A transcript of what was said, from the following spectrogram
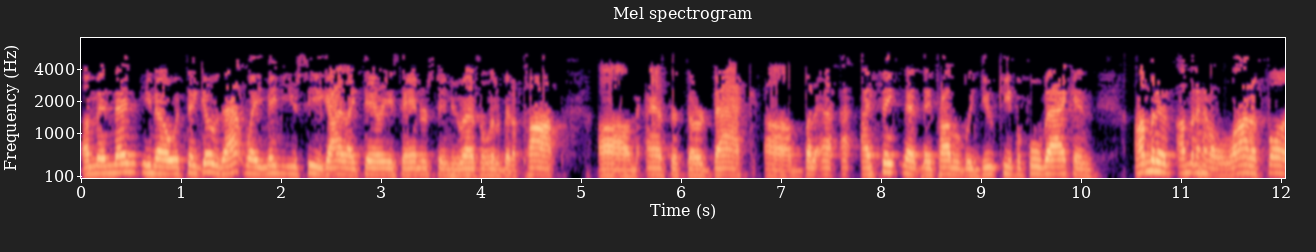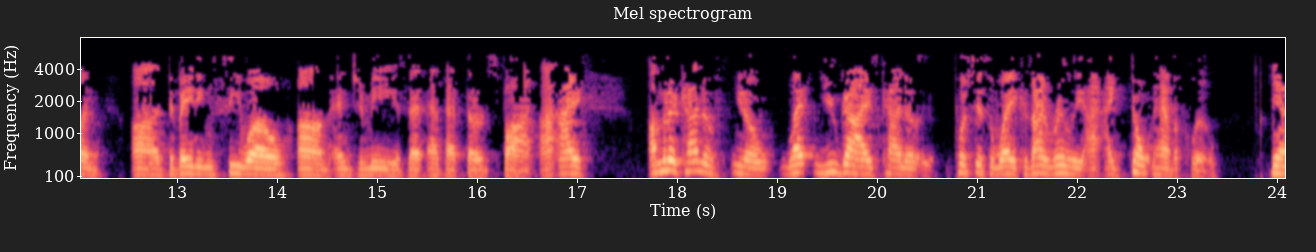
Um, and then, you know, if they go that way, maybe you see a guy like Darius Anderson who has a little bit of pop um, as the third back. Um, but I I think that they probably do keep a fullback, and I'm gonna I'm gonna have a lot of fun uh, debating Sewo um, and Jamize at, at that third spot. I, I I'm gonna kind of you know let you guys kind of push this away because I really I, I don't have a clue. Yeah,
